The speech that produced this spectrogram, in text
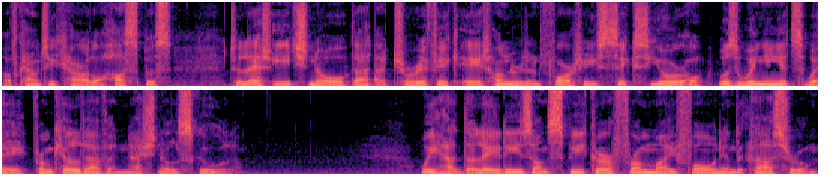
of County Carlow Hospice, to let each know that a terrific 846 euro was winging its way from Kildavin National School we had the ladies on speaker from my phone in the classroom,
